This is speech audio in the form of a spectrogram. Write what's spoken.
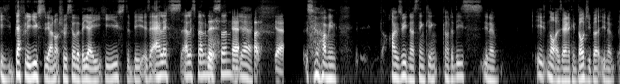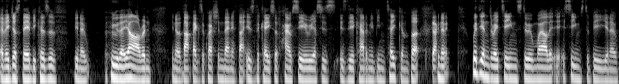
he, he, definitely used to be. I'm not sure he's still there, but yeah, he, he used to be. Is it Ellis? Ellis Bellamy's son? Yeah. Yeah. Uh, yeah. So I mean, I was reading. I was thinking, God, are these? You know, not is there anything dodgy, but you know, are they just there because of you know who they are? And you know that begs the question then if that is the case of how serious is is the academy being taken? But exactly. you know, with the under 18s doing well, it, it seems to be you know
